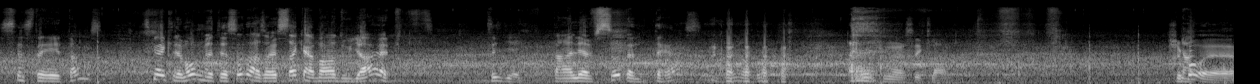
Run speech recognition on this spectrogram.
ça, c'était intense. Tu sais, quand le monde mettait ça dans un sac à bandoulière, puis tu sais, t'enlèves ça, t'as une trace. Ouais, c'est clair. Je sais pas, euh,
